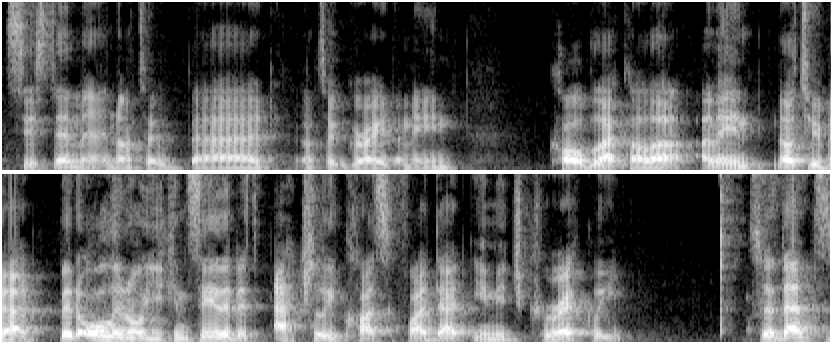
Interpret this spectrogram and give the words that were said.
system, and not so bad, not so great. I mean, coal black color, I mean, not too bad. But all in all, you can see that it's actually classified that image correctly. So that's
